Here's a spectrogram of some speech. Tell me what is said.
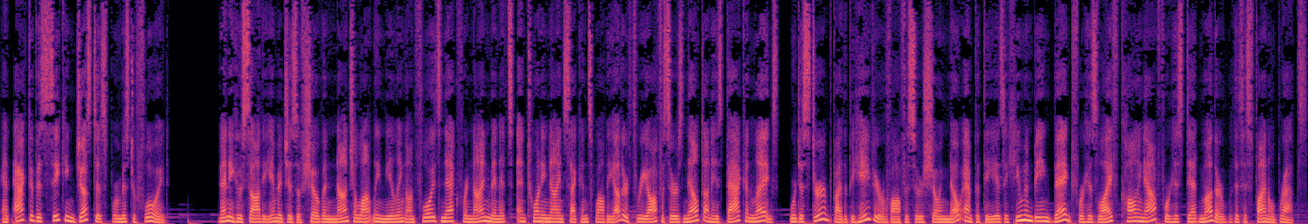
and activists seeking justice for Mr. Floyd. Many who saw the images of Chauvin nonchalantly kneeling on Floyd's neck for 9 minutes and 29 seconds while the other three officers knelt on his back and legs were disturbed by the behavior of officers showing no empathy as a human being begged for his life, calling out for his dead mother with his final breaths.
